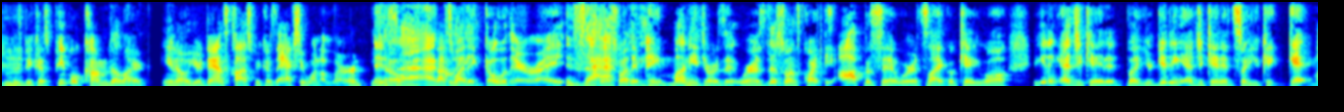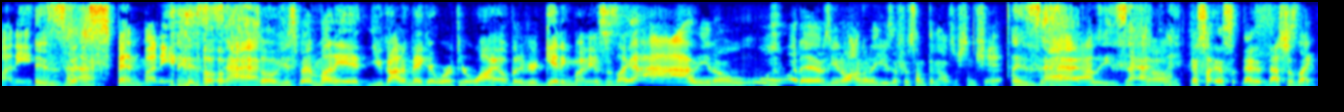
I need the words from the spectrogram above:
is Mhm. because people come to like you know your dance class because they actually want to learn. You know, that's why they go there, right? exactly. That's why they pay money towards it. Whereas this one's quite the opposite, where it's like, okay, well, you're getting educated, but you're getting educated so you can get money instead of Exactly. spend money. So- So, if you spend money, it, you got to make it worth your while. But if you're getting money, it's just like, ah, you know, wh- whatever. You know, I'm gonna use it for something else or some shit. Exactly. So, Exactly. that's that's that's just like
